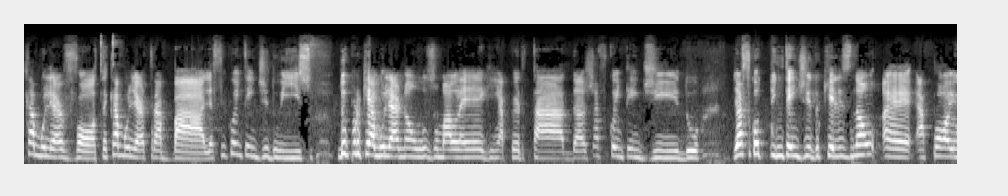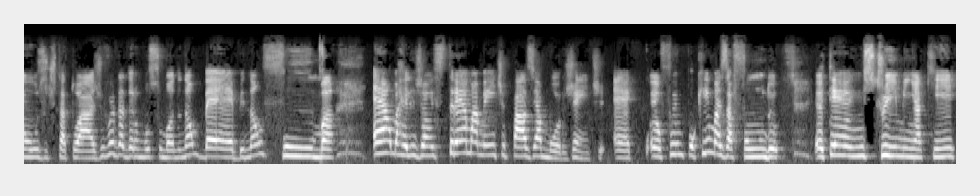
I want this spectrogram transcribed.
que a mulher vota, que a mulher trabalha. Ficou entendido isso, do porquê a mulher não usa uma legging apertada, já ficou entendido. Já ficou entendido que eles não é, apoiam o uso de tatuagem. O verdadeiro muçulmano não bebe, não fuma. É uma religião extremamente paz e amor, gente. É, eu fui um pouquinho mais a fundo. Eu tenho um streaming aqui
